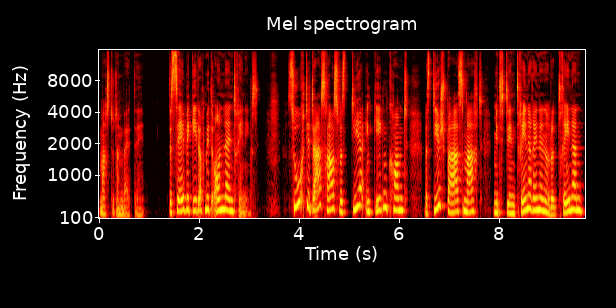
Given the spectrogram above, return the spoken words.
machst du dann weiterhin. Dasselbe geht auch mit Online-Trainings. Such dir das raus, was dir entgegenkommt, was dir Spaß macht, mit den Trainerinnen oder Trainern,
